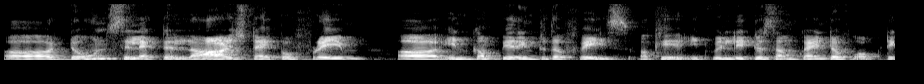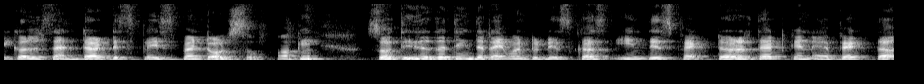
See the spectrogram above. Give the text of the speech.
uh, don't select a large type of frame uh, in comparing to the face. Okay. It will lead to some kind of optical center displacement also. Okay so these are the things that i want to discuss in this factor that can affect the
